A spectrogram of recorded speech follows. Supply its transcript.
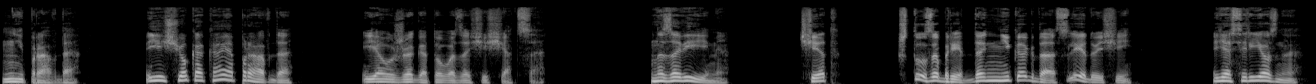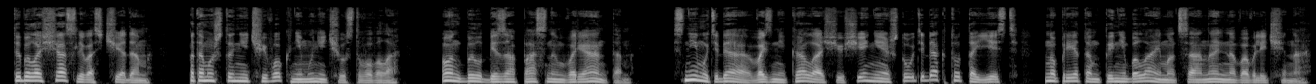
«Неправда». «Еще какая правда?» Я уже готова защищаться. Назови имя. Чет? Что за бред? Да никогда. Следующий. Я серьезно. Ты была счастлива с Чедом, потому что ничего к нему не чувствовала. Он был безопасным вариантом. С ним у тебя возникало ощущение, что у тебя кто-то есть, но при этом ты не была эмоционально вовлечена.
